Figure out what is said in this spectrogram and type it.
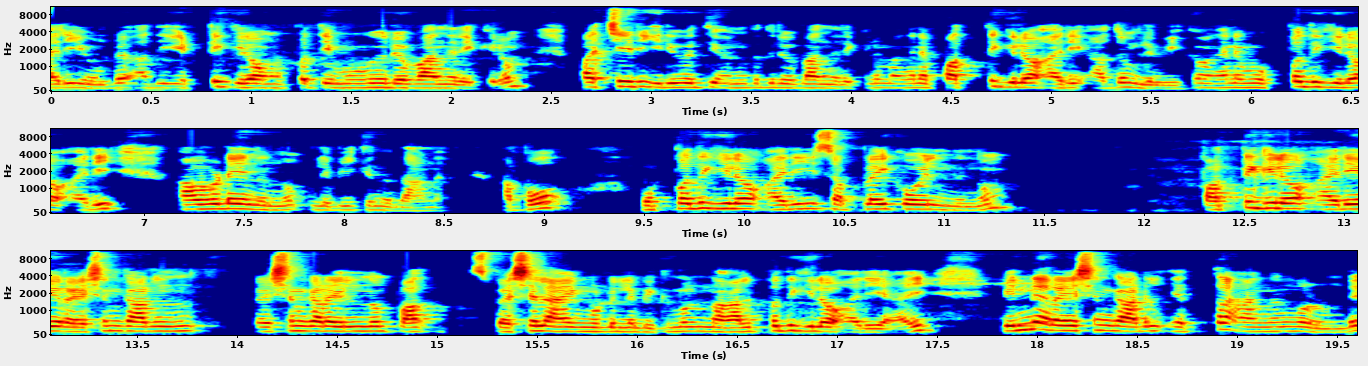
അരിയുണ്ട്. അത് എട്ട് കിലോ മുപ്പത്തി മൂന്ന് രൂപ നിരക്കിലും പച്ചരി ഇരുപത്തി ഒൻപത് രൂപ നിരക്കിലും അങ്ങനെ പത്ത് കിലോ അരി അതും ലഭിക്കും. അങ്ങനെ മുപ്പത് കിലോ അരി അവിടെ നിന്നും ലഭിക്കുന്നതാണ്. അപ്പോൾ മുപ്പത് കിലോ അരി സപ്ലൈകോയിൽ നിന്നും പത്ത് കിലോ അരി റേഷൻ കാർഡിൽ റേഷൻ കടയിൽ നിന്നും സ്പെഷ്യൽ ആയും കൊണ്ട് ലഭിക്കുമ്പോൾ നാൽപ്പത് കിലോ അരിയായി. പിന്നെ റേഷൻ കാർഡിൽ എത്ര അംഗങ്ങളുണ്ട്?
